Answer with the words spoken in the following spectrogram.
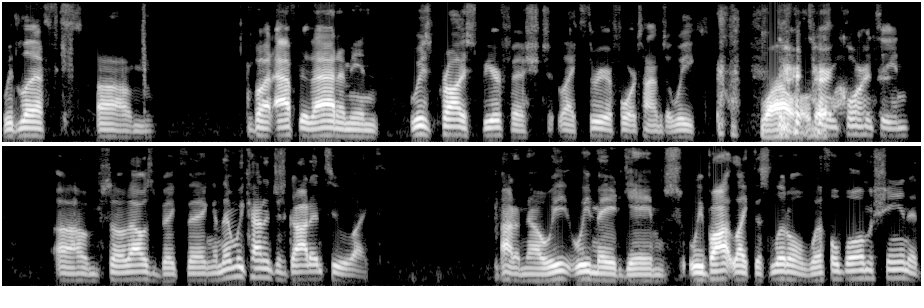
We'd lift. Um, but after that, I mean, we was probably spearfished like three or four times a week. Wow. during, okay. during quarantine. Um, so that was a big thing. And then we kind of just got into like, I don't know, we we made games. We bought like this little wiffle ball machine. It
